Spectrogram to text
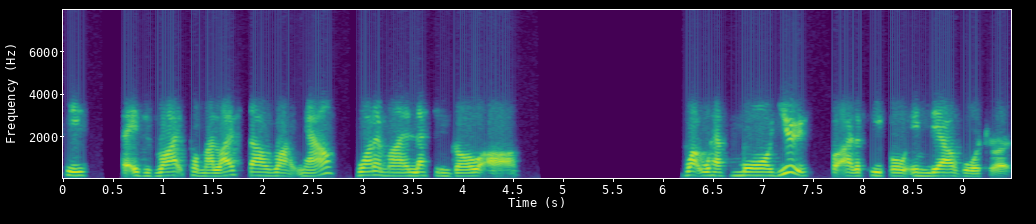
piece that is right for my lifestyle right now, what am I letting go of? What will have more use for other people in their wardrobe,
